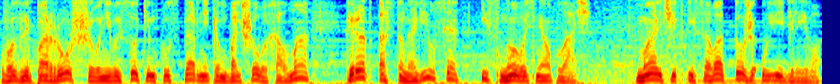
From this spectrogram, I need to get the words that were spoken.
возле поросшего невысоким кустарником большого холма, пират остановился и снова снял плащ. Мальчик и сова тоже увидели его.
